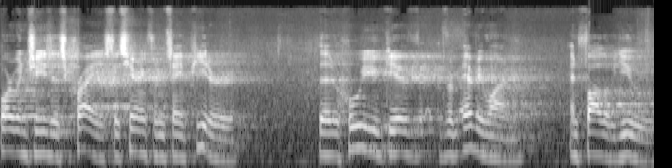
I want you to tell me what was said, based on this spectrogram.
Or when Jesus Christ is hearing from St. Peter that who you give from everyone and follow you.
